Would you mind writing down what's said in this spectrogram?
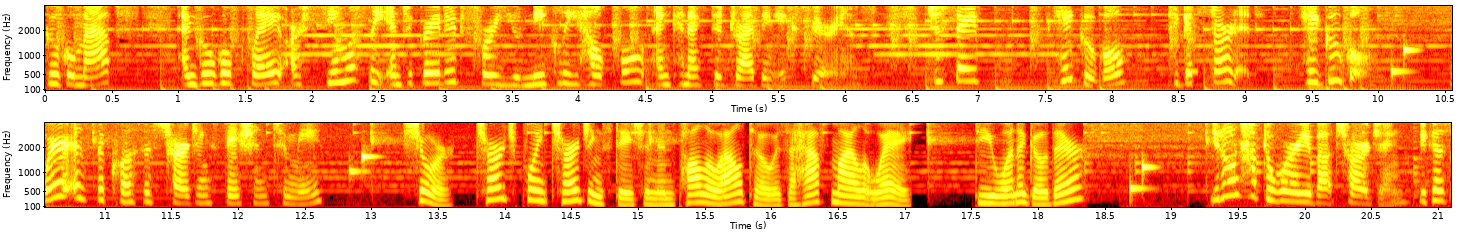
Google Maps, and Google Play are seamlessly integrated for a uniquely helpful and connected driving experience. Just say, Hey Google, to get started. Hey Google, where is the closest charging station to me? Sure, ChargePoint charging station in Palo Alto is a half mile away. Do you want to go there? You don't have to worry about charging because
